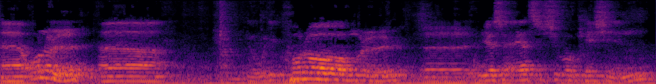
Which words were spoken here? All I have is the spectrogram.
어, 오늘 어, 우리 포럼을 어, 위해서 애쓰시고 계신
